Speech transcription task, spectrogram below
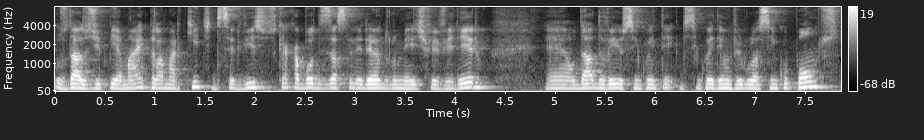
os dados de PMI pela Market de Serviços, que acabou desacelerando no mês de fevereiro. É, o dado veio 50, de 51,5 pontos,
